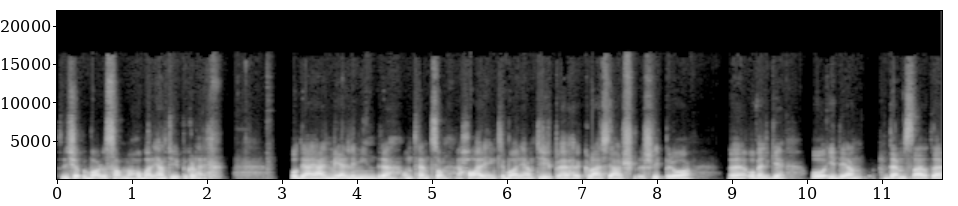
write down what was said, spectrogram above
Så de kjøper bare det samme, har bare én type klær. Og det er jeg mer eller mindre omtrent sånn. Jeg har egentlig bare én type klær, så jeg slipper å, eh, å velge. Og ideen deres er at det,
